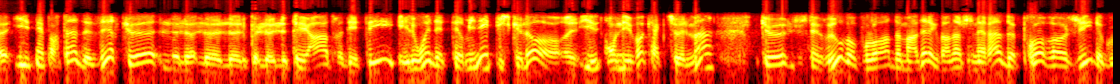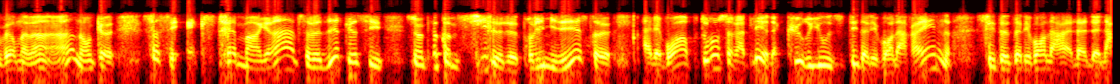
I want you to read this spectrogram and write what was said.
euh, il est important de dire que le, le, le, le- le- théâtre d'été est loin d'être terminé, puisque là, euh, on évoque actuellement que Justin Trudeau va vouloir demander à la gouverneure générale de proroger le gouvernement. Hein? Donc euh, ça, c'est extrêmement grave. Ça veut dire que c'est un peu comme si le, premier ministre euh, allait voir, pour toujours se rappeler, la curiosité d'aller voir la reine, c'est d'aller voir la, la, la- la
